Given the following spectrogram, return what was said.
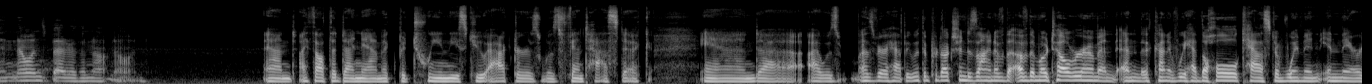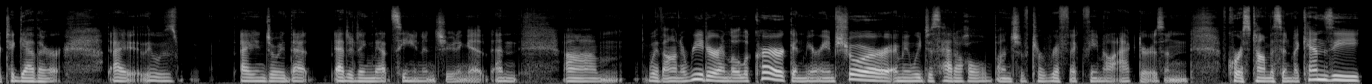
And no one's better than not knowing. And I thought the dynamic between these two actors was fantastic, and uh, I was I was very happy with the production design of the of the motel room and and the kind of we had the whole cast of women in there together. I it was I enjoyed that editing that scene and shooting it, and um, with Anna Reeder and Lola Kirke and Miriam Shor, I mean, we just had a whole bunch of terrific female actors, and of course Thomasin McKenzie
